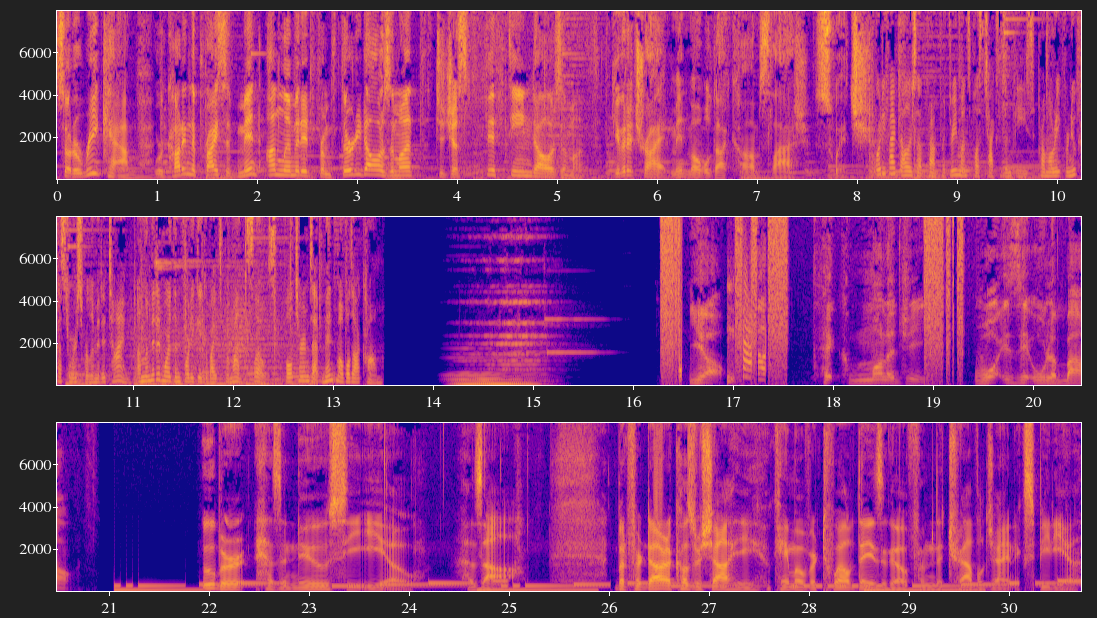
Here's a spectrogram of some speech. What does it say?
F- So to recap, we're cutting the price of Mint Unlimited from $30 a month to just $15 a month. Give it a try at mintmobile.com slash switch. $45 upfront for three months plus taxes and fees. Promo rate for new customers for limited time. Unlimited more than 40 gigabytes per month. Slows. Full terms at mintmobile.com. Yo, technology. What is it all about? Uber has a new CEO. Huzzah. But for Dara Khosrowshahi, who came over 12 days ago from the travel giant Expedia,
